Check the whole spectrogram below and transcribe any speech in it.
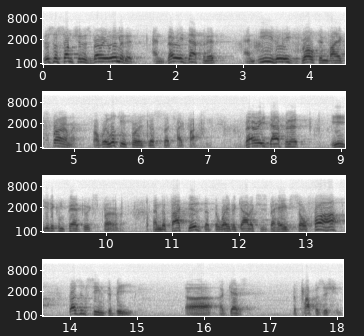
this assumption is very limited and very definite and easily broken by experiment. What we're looking for is just such hypotheses. Very definite, easy to compare to experiment. And the fact is that the way the galaxies behave so far doesn't seem to be uh, against the proposition.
